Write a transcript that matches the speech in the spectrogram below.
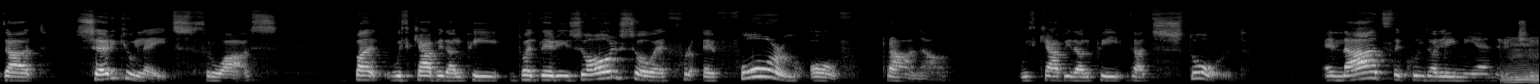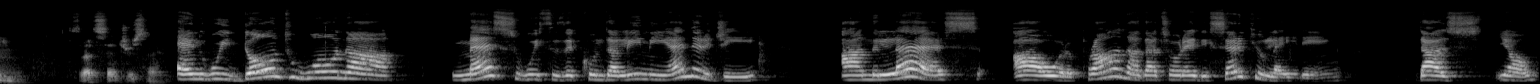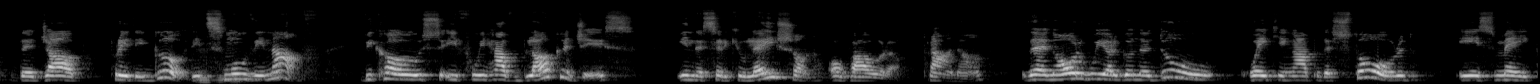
that circulates through us, but with capital P, but there is also a, a form of prana with capital P that's stored. And that's the Kundalini energy Mm. So that's interesting. and we don't wanna mess with the kundalini energy unless our prana that's already circulating does you know the job pretty good it's Mhm. smooth enough because if we have blockages in the circulation of our prana then all we are gonna do waking up the stored is make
